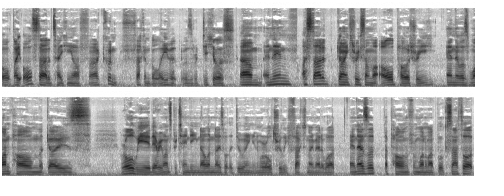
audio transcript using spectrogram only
all they all started taking off. I couldn't fucking believe it. It was ridiculous. Um, and then I started going through some of my old poetry, and there was one poem that goes, "We're all weird. Everyone's pretending. No one knows what they're doing, and we're all truly fucked no matter what." And that was a, a poem from one of my books, and I thought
